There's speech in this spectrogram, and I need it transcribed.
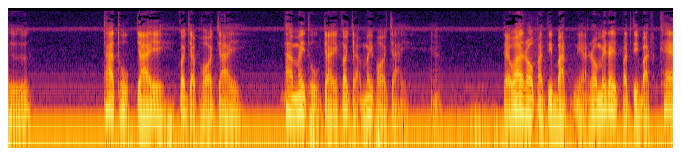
ถือ ถ้าถูกใจก็จะพอใจ ถ้าไม่ถูกใจก็จะไม่พอใจ แต่ว่าเราปฏิบัติเนี่ยเราไม่ได้ปฏิบัติแค่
